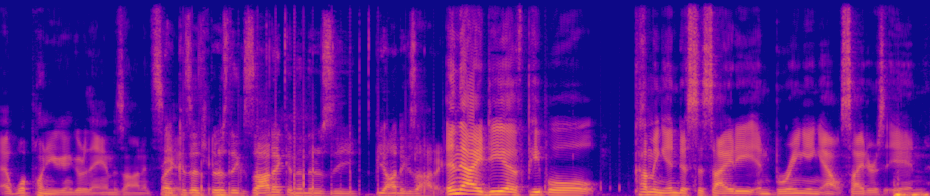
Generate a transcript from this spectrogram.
at what point are you going to go to the amazon and see Right, because there's, there's the exotic and then there's the beyond exotic. and the idea of people coming into society and bringing outsiders in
